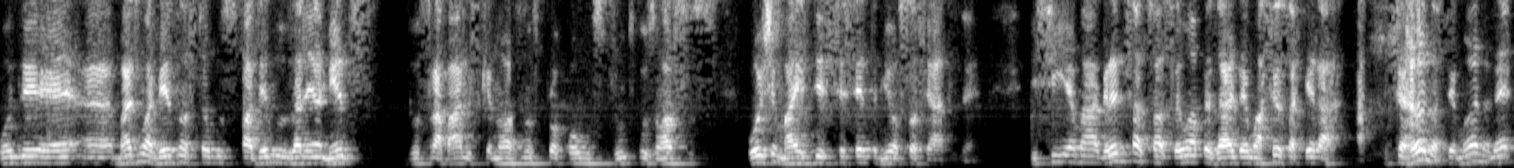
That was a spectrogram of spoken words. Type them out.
onde, é, é, mais uma vez, nós estamos fazendo os alinhamentos dos trabalhos que nós nos propomos junto com os nossos, hoje, mais de 60 mil associados, né? E sim, é uma grande satisfação, apesar de uma sexta-feira encerrando a semana, né?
